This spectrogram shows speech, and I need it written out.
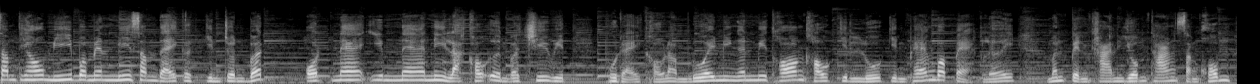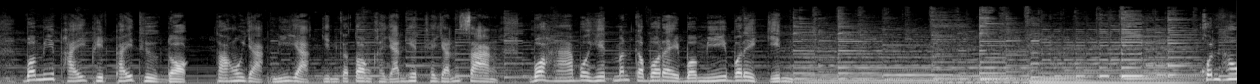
ซ้ำที่เฮามีบ่แม่นมีซ้ำใดก็กินจนเบิด อดแน่อิ่มแน่นี่ละเขาเอิ่นว่าชีวิต ผู้ใดเขาร่ำรวยมีเงินมีท้องเขากินหรูกินแพงบ่แปลกเลย มันเป็นคานิยมทางสังคมบ่มีไผผิดไผถือดอก ถ้าเฮาอยากมีอยากกินก็ต้องขยันเฮ็ดขยันสร้างบ่หาบ่เฮ็ดมันก็บ่ได้บ่มีบ่ได้กิน คนเฮา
